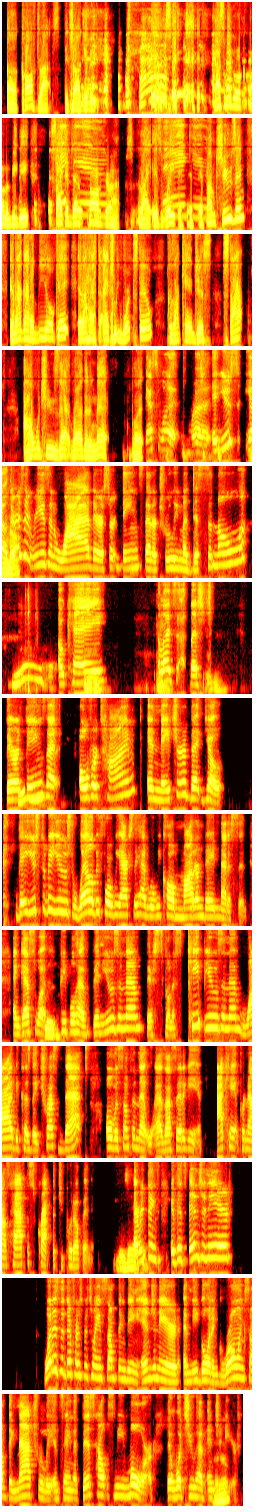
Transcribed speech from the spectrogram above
uh, cough drops that y'all giving. That's what we're gonna call them, BD. Psychedelic cough drops. Like it's Thank way. If, if, if, I'm choosing and I gotta be okay, and I have to actually work still because I can't just stop, I would choose that rather than that. But guess what, bruh? It used, yo, you know? there is a reason why there are certain things that are truly medicinal. Yeah. Okay. Mm. Let's let's mm there are mm-hmm. things that over time in nature that, yo, they used to be used well before we actually had what we call modern day medicine. And guess what? Mm-hmm. People have been using them. They're going to keep using them. Why? Because they trust that over something that, as I said again, I can't pronounce half the crap that you put up in it. Exactly. Everything's, if it's engineered, what is the difference between something being engineered and me going and growing something naturally and saying that this helps me more than what you have engineered?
